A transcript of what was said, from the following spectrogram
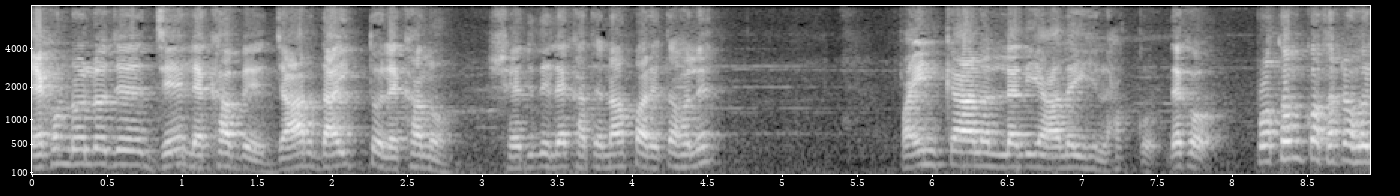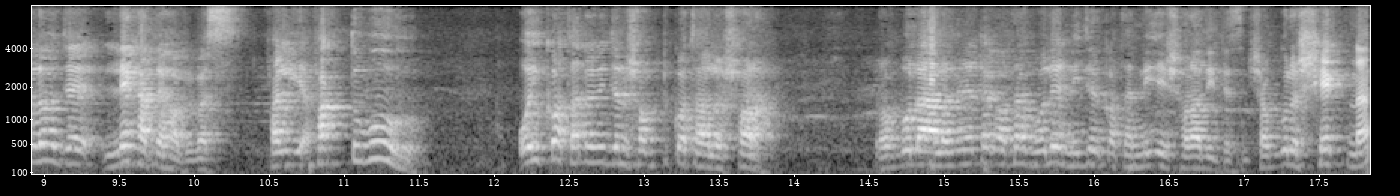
এখন রইল যে যে লেখাবে, যার দায়িত্ব লেখানো সে যদি লেখাতে না পারে তাহলে ফাইন দেখো, প্রথম কথাটা হলো যে লেখাতে হবে বাস। ওই কথাটার জন্য সব কথা হলো সরা। রব্বুল আলমিন একটা কথা বলে নিজের কথা নিজে সরা দিতেছেন। সবগুলো শেখ না।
